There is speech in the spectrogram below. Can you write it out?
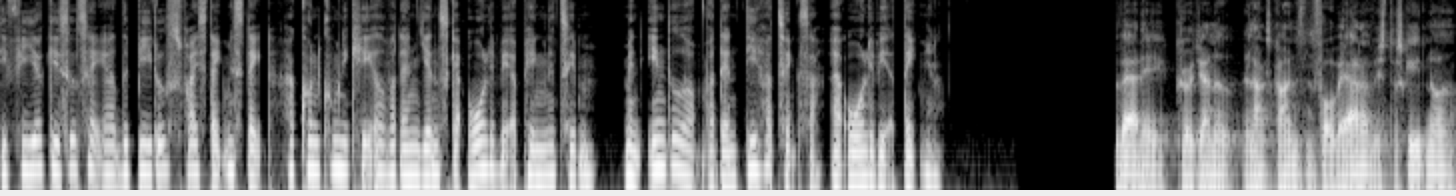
De fire gisseltagere The Beatles fra Islamisk Stat har kun kommunikeret, hvordan Jens skal overlevere pengene til dem, men intet om, hvordan de har tænkt sig at overlevere Daniel. Hver dag kørte jeg ned langs grænsen for at være der, hvis der skete noget.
